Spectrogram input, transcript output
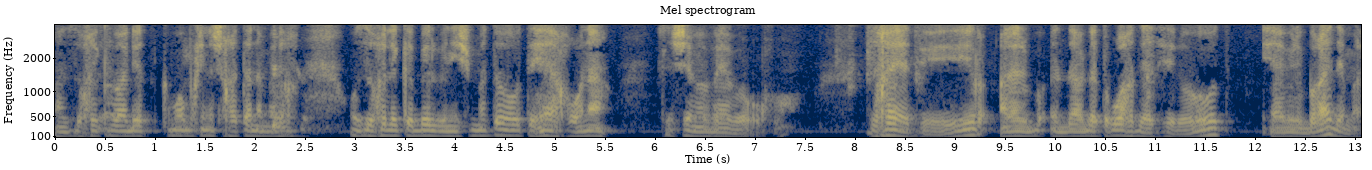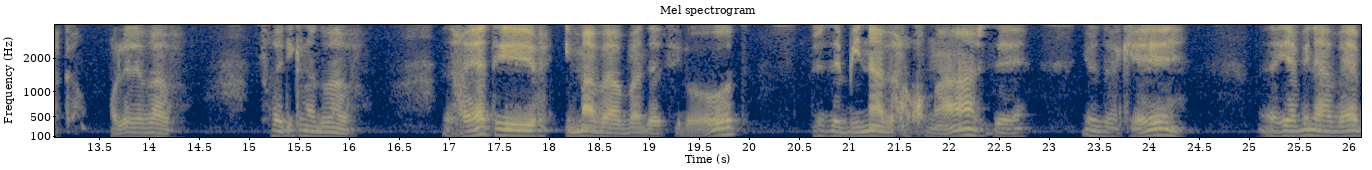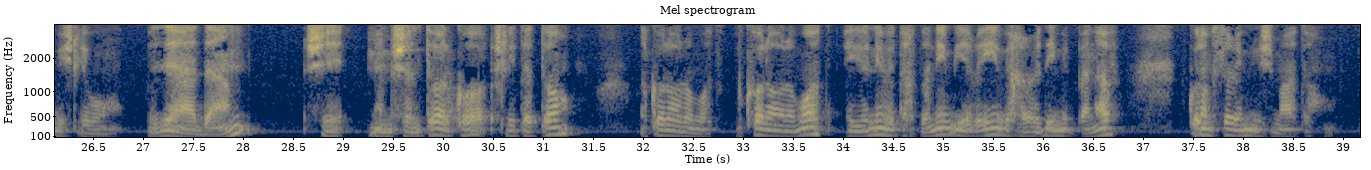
אז זוכה כבר להיות כמו מבחינה של חתן המלך, הוא זוכה לקבל בנשמתו תהא אחרונה של שם הוויה ברוך הוא. זכה יתיר על דרגת רוח די אצילות, יהווה לבריידה מלכה, עולה לבב. צריך לקנות וו. אז חייתי אימה וארבע דאצילות, שזה בינה וחוכמה, שזה י' וק', יבין להוויה בשלמו. וזה האדם שממשלתו על כל, שליטתו על כל העולמות. וכל העולמות עליונים ותחתונים, יראים וחרדים מפניו, כולם שרים למשמעתו.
